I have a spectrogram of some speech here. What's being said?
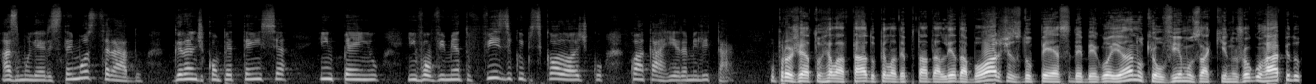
As mulheres têm mostrado grande competência, empenho, envolvimento físico e psicológico com a carreira militar. O projeto relatado pela deputada Leda Borges, do PSDB goiano, que ouvimos aqui no Jogo Rápido,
